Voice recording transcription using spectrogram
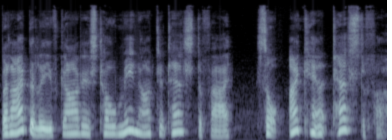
but I believe God has told me not to testify, so I can't testify.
